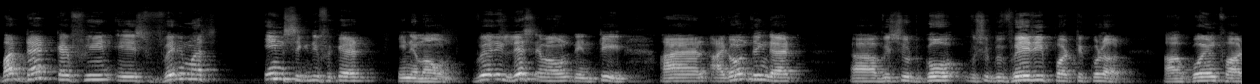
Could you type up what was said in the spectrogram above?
But that caffeine is very much insignificant in amount, very less amount in tea. And I don't think that uh, we should go, we should be very particular uh, going for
